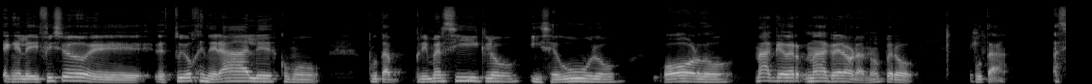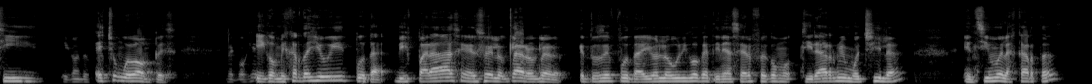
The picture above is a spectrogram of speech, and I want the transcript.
en el edificio de, de estudios generales, como puta, primer ciclo, inseguro, gordo. Nada que ver, nada que ver ahora, ¿no? Pero, puta, así hecho un huevón, pues. Recogiendo. Y con mis cartas Yugi, puta, disparadas en el suelo, claro, claro. Entonces, puta, yo lo único que tenía que hacer fue como tirar mi mochila encima de las cartas,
